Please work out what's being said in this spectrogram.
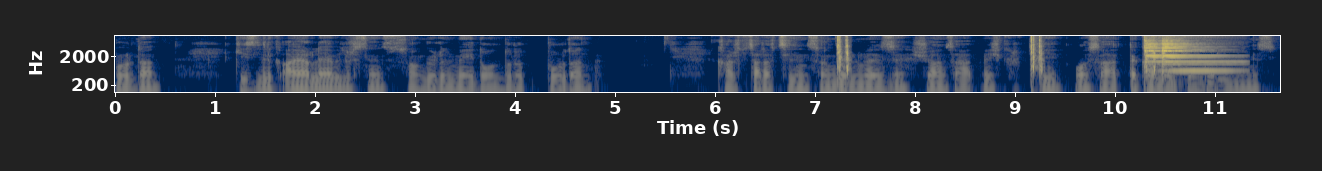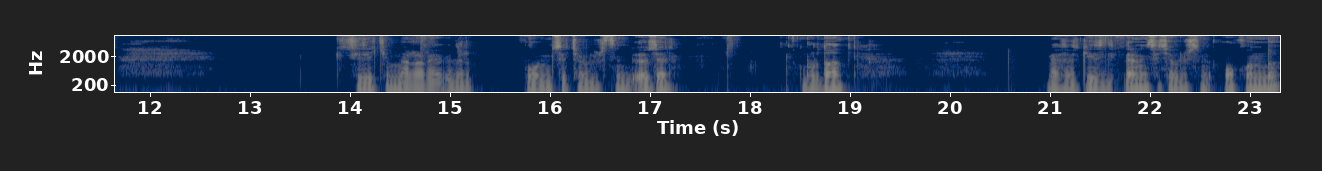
Buradan gizlilik ayarlayabilirsiniz. Son görülmeyi dondurup buradan karşı taraf sizin son görülmenizi şu an saat 5.42 o saatte kalıyor son görülmeniz. Sizi kimler arayabilir? Bunu seçebilirsiniz. Özel. Buradan mesaj gizliliklerini seçebilirsiniz. Okundu.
